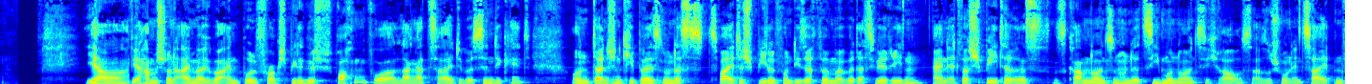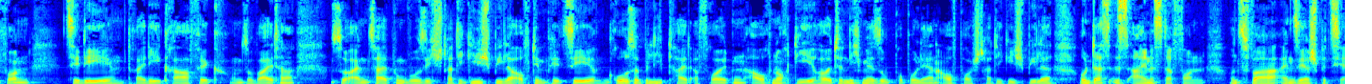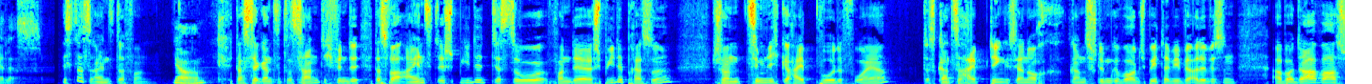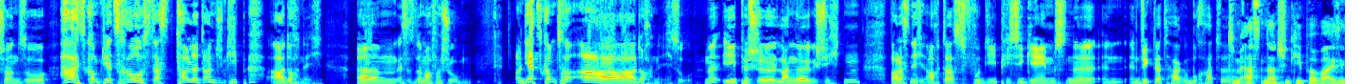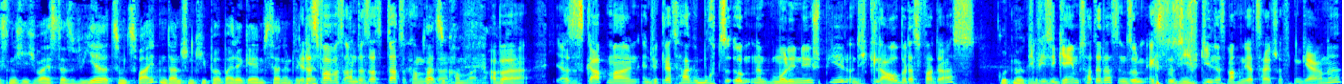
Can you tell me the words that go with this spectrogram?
Ja, wir haben schon einmal über ein Bullfrog-Spiel gesprochen, vor langer Zeit, über Syndicate. Und Dungeon Keeper ist nun das zweite Spiel von dieser Firma, über das wir reden. Ein etwas späteres. Es kam 1997 raus, also schon in Zeiten von CD, 3D-Grafik und so weiter. Zu einem Zeitpunkt, wo sich Strategiespiele auf dem PC großer Beliebtheit erfreuten. Auch noch die heute nicht mehr so populären Aufbaustrategiespiele. Und das ist eines davon. Und zwar ein sehr spezielles. Ist das eins davon? Ja, Das ist ja ganz interessant. Ich finde, das war eins der Spiele, das so von der Spielepresse schon ziemlich gehypt wurde vorher. Das ganze Hype-Ding ist ja noch ganz schlimm geworden später, wie wir alle wissen. Aber da war es schon so, ha, es kommt jetzt raus, das tolle Dungeon Keeper. Ah, doch nicht. Ähm, es ist nochmal verschoben. Und jetzt kommt's raus. Ah, doch nicht so. Ne? Epische, lange Geschichten. War das nicht auch das, wo die PC Games eine, ein Entwicklertagebuch hatte? zum ersten Dungeon Keeper weiß ich es nicht. Ich weiß, dass wir zum zweiten Dungeon Keeper bei der GameStar Ja, entwickelt das war haben. was anderes. Das, dazu kommen wir Dazu dann. kommen wir noch. Aber also es gab mal ein Entwicklertagebuch zu irgendeinem Molyneux-Spiel und ich glaube, das war das. Gut möglich. PC Games hatte das in so einem Exklusivdeal. Das machen ja Zeitschriften gerne.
